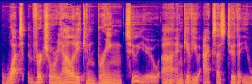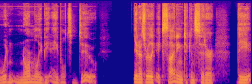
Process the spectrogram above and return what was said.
what virtual reality can bring to you uh, and give you access to that you wouldn't normally be able to do, you know, it's really exciting to consider the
